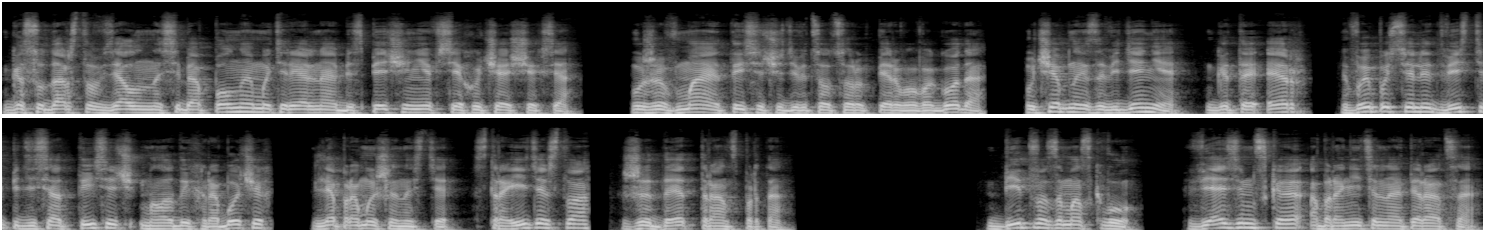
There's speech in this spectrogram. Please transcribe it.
Государство взяло на себя полное материальное обеспечение всех учащихся. Уже в мае 1941 года Учебные заведения ГТР выпустили 250 тысяч молодых рабочих для промышленности, строительства, ЖД, транспорта. Битва за Москву. Вяземская оборонительная операция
